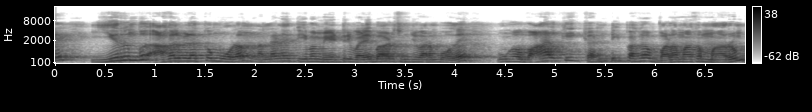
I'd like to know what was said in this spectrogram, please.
இரும்பு அகல் விளக்கு மூலம் நல்லெண்ணெய் தீபம் ஏற்றி வழிபாடு செஞ்சு வரும்போது உங்கள் வாழ்க்கை கண்டிப்பாக வளமாக மாறும்.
